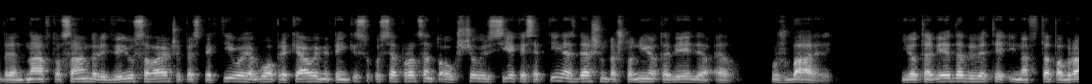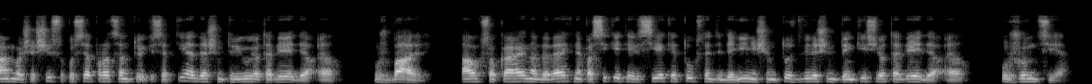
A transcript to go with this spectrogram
Brent naftos sandoriai dviejų savaičių perspektyvoje buvo prekiaujami 5,5 procento aukščiau ir siekė 78 JOTVDL už barelį. JOTV WT į naftą pabrango 6,5 procentų iki 73 JOTVDL už barelį. Aukso kaina beveik nepasikeitė ir siekė 1925 JOTVDL už unciją.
